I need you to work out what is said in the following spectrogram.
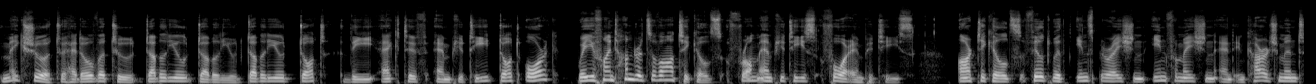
make sure to head over to www.theactiveamputee.org, where you find hundreds of articles from amputees for amputees. Articles filled with inspiration, information, and encouragement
